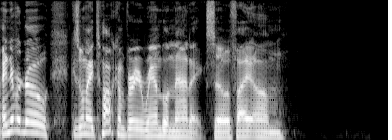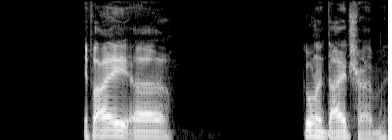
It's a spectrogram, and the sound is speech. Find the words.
I never know because when I talk, I'm very ramblomatic. So if I um, if I uh, go on a diatribe,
